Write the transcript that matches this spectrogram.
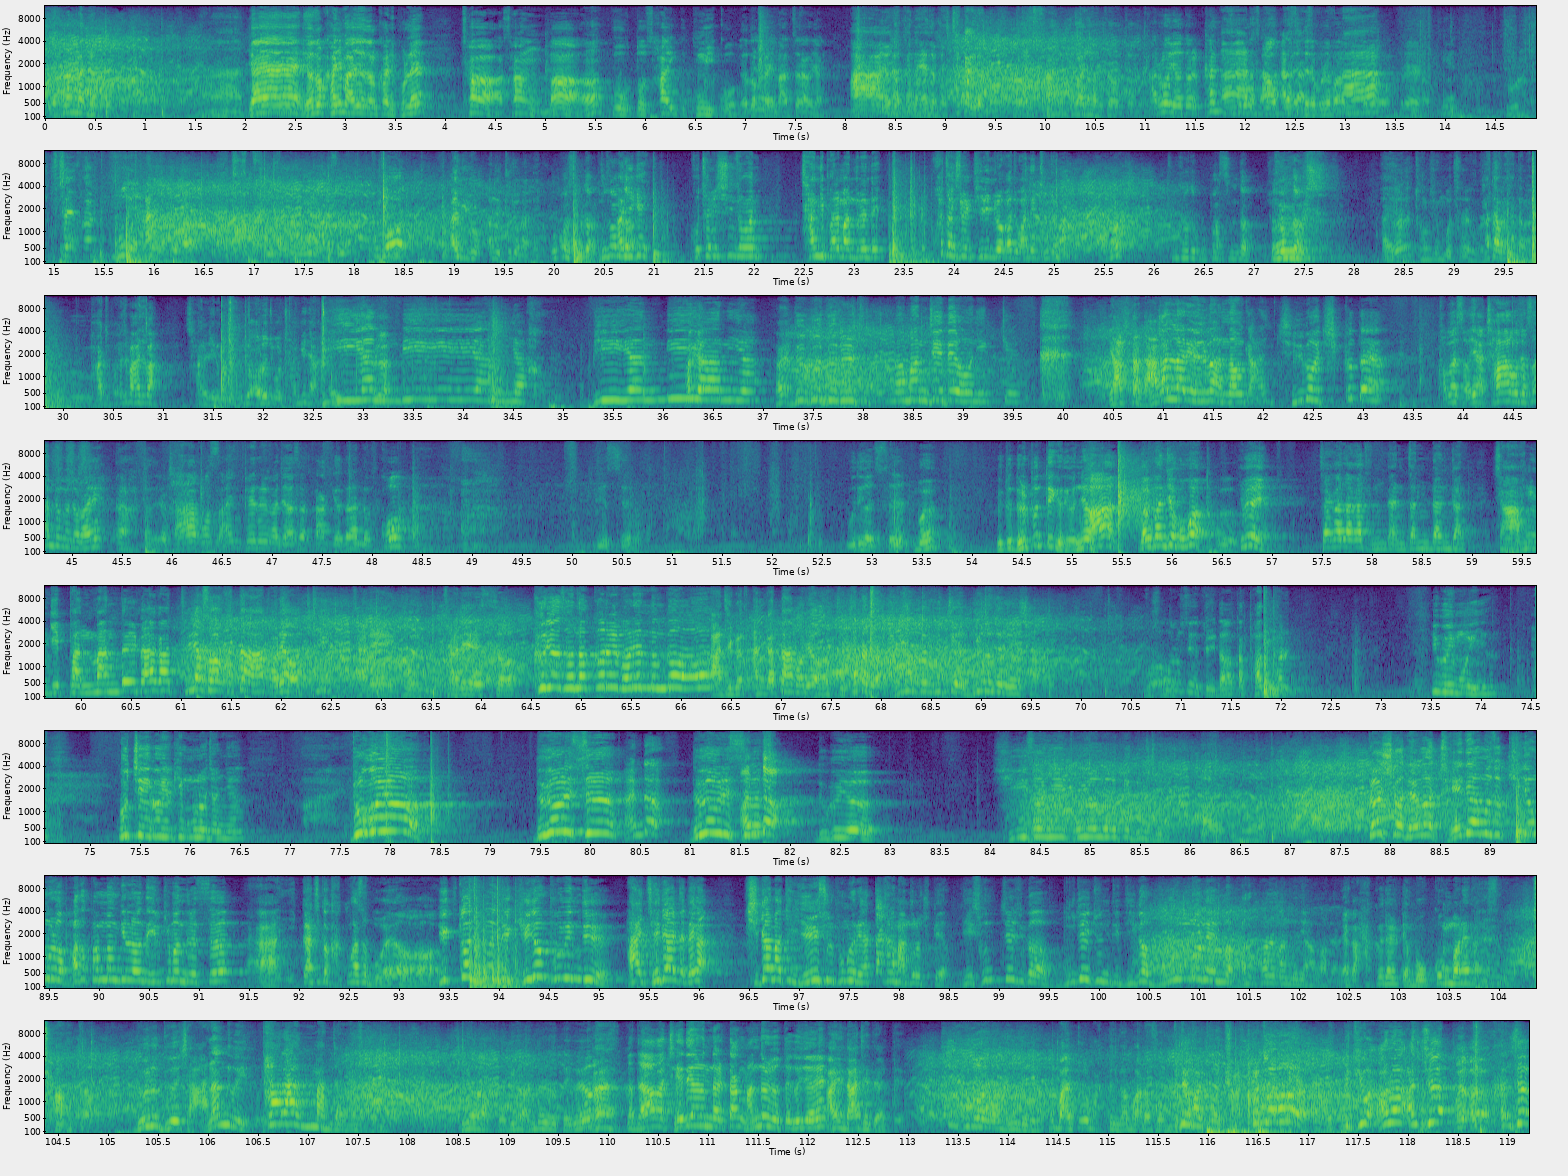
하나, 야야야 여덟 칸이 맞아 여덟 칸이 볼래? 차, 상, 마, 어? 구, 또 사 있고 궁 있고 여덟 칸이 맞잖아 그냥. 아, 아, 여덟 칸, 여덟 칸. 착각이네. 상기관이 어쩌 어쩌. 가로 여덟 칸, 아, 알았어, 아홉 칸. 알았어. 그대로 그래 하나, 봐. 그래. 셋, 뭐? 뭐? 아이고, 이거 안에 조져놨네. 못 봤습니다. 아니 죄송합니다. 이게 고참이 신성한 장기판을 만드는데 화장실을 들이밀어가지고 완전 조져놔? 순서도 못 봤습니다. 죄송합니다. 이거 정신 못 차리고. 그래. 갔다 오래 갔다 오래 하지 마 하지 마 하지 마 장기는 우리 얼어 죽을 장기냐 미안, 미안이야. 미안, 미안이야. 누구들을 나만 제대하니께. 야, 나 나갈 날이 얼마 안 남은 게 아주 즐거워 죽겠다, 야. 가만 있어. 야, 자하고 저 사인펜 가져라, 해. 야, 다 드려. 자하고 사인펜을 가져와서 딱 여기다 넣고. 어디 갔어? 어디 갔어? 뭐야? 또 늘뻔데기 어디 갔냐? 아 널판지야 그거 김현이 자가자가 단단단단 단 장기판 만들다가 틀려서 갖다 버렸지 잘했군 잘했어 그래서 나 거를 버렸는가? 아직은 안 갖다 버렸지 갖다 줘 이만 때리고 있죠? 때려, 샤. 무슨 놈의 것들이 나 딱 봐도 팔 이거 이 뭐이냐? 어째 이거 이렇게 무너졌냐? 누구야? 누가 그랬어? 아닙니다. 누가 그랬어? 안다. 누구야? 시선이 동요한 거밖에 누구지? 그씨가 내가 제대하면서 기념으로 바둑판 만들려는데 이렇게 만들었어? 아 이까짓 거 갖고 가서 뭐예요? 이까지가 내 기념품인데. 아 제대할 때 내가 기가 막힌 예술품으로 내가 딱 하나 만들어 줄게요. 네 손재주가 무재주인데 네가 뭔 놈에 인마 바둑판을 만드냐가? 내가 학교 다닐 때 목공반에 다녔습니다. 참다 너는 도대체 안 하는 거야 파란 만장한 사람 그래갖고 네가 만들어줬다 이거요? 네. 그러니까 나가 제대하는 날 딱 만들어줬다 그지? 아니 나 제대할 때. 그 거 하나 뭐 되냐? 말뚝을 박든가 뭐 알아서 내가 할 거야 빨리 가봐! 이 뒤로 안 와? 안 서? 안 서?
